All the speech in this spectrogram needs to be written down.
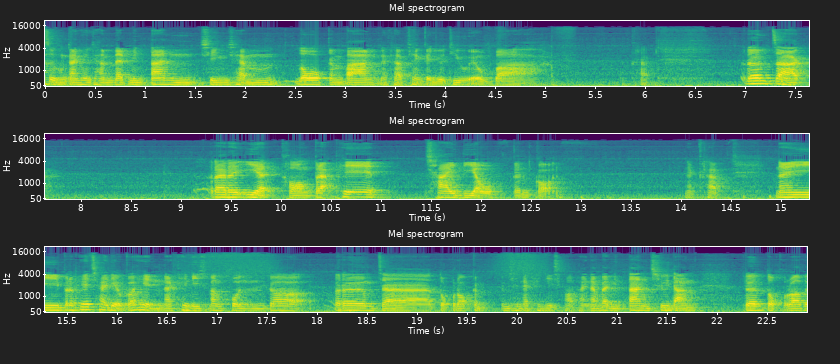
สุดของการแข่งขันแบดมินตันชิงแชมป์โลกกันบ้างนะครับ แข่งกันอยู่ที่เอลบาร์ครับเริ่มจาก รายละเอียดของประเภทชายเดี่ยวกันก่อนนะครับในประเภทชายเดี่ยวก็เห็นนักเทนนิสบางคนก็เริ่มจะตกรอบกันไม่ใช่นักเทนนิสขออภัยนักแบดมินตันชื่อดังเริ่มตกรอบไป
